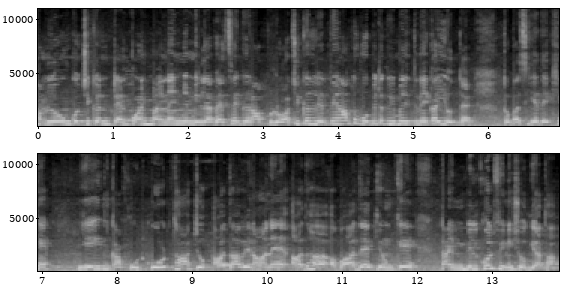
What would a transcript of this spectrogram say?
हम लोगों को चिकन 10.99 में मिला है। वैसे अगर आप रॉ चिकन लेते हैं ना तो वो भी तकरीबन इतने का ही होता है। तो बस ये देखें, ये इनका फ़ूड कोर्ट था, जो आधा वीरान है, आधा आबाद है क्योंकि टाइम बिल्कुल फिनिश हो गया था।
